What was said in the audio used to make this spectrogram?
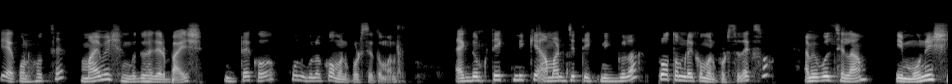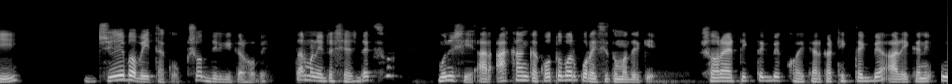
এখন হচ্ছে? হাজার বাইশ। দেখো কোনগুলো কমন পড়ছে তোমার। একদম টেকনিকে আমার যে টেকনিকগুলো প্রথমটাই কমন পড়ছে দেখছ? আমি বলছিলাম, এই মনীষী যেভাবেই থাকুক, সব দীর্ঘিকার হবে। তার মানে এটা শেষ, দেখছ? মনীষী, আর আকাঙ্ক্ষা কতবার পড়াইছি তোমাদেরকে? সরায়া ঠিক থাকবে কয়কারকা ঠিক থাকবে, আর এখানে উ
